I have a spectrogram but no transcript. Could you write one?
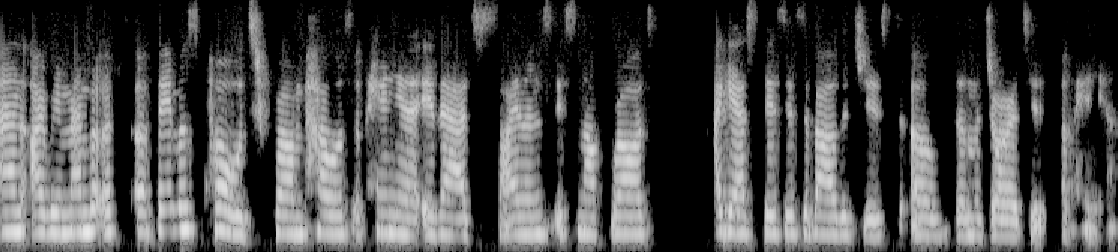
And I remember a, a famous quote from Powell's opinion is that silence is not fraud. I guess this is about the gist of the majority opinion.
